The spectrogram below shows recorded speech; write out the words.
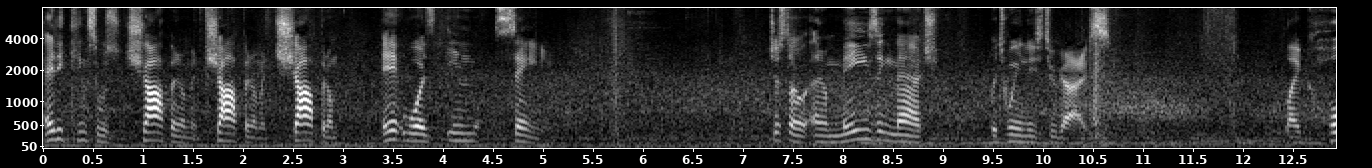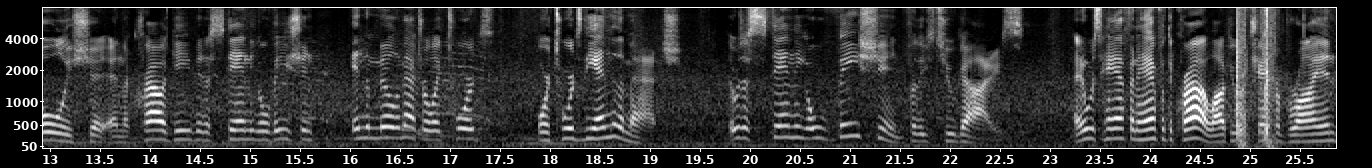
Eddie Kingston was chopping him and chopping him and chopping him. It was insane just a, an amazing match between these two guys. Like, holy shit. And the crowd gave it a standing ovation in the middle of the match, or like towards or towards the end of the match. There was a standing ovation for these two guys. And it was half and half with the crowd. A lot of people were chanting for Bryan,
